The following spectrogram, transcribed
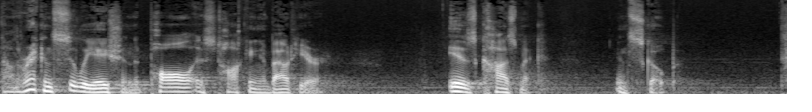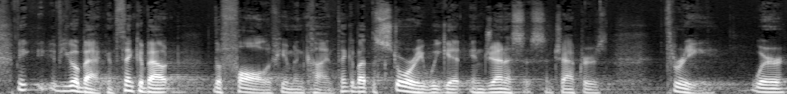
Now, the reconciliation that Paul is talking about here is cosmic in scope. I mean, If you go back and think about the fall of humankind, think about the story we get in Genesis in chapters 3, where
